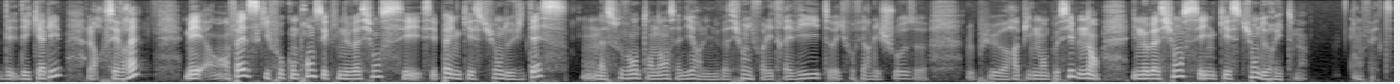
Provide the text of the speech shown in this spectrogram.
décalés. Alors c'est vrai, mais en fait, ce qu'il faut comprendre, c'est que l'innovation, c'est pas une question de vitesse. On a souvent tendance à dire l'innovation, il faut aller très vite, il faut faire les choses le plus rapidement possible. Non, l'innovation, c'est une question de rythme en fait.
